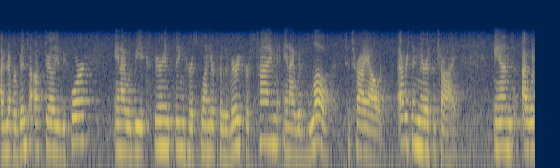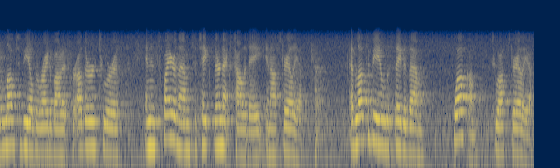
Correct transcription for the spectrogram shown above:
I've never been to Australia before and I would be experiencing her splendor for the very first time and I would love to try out everything there is to try. And I would love to be able to write about it for other tourists and inspire them to take their next holiday in Australia. I'd love to be able to say to them, welcome to Australia.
